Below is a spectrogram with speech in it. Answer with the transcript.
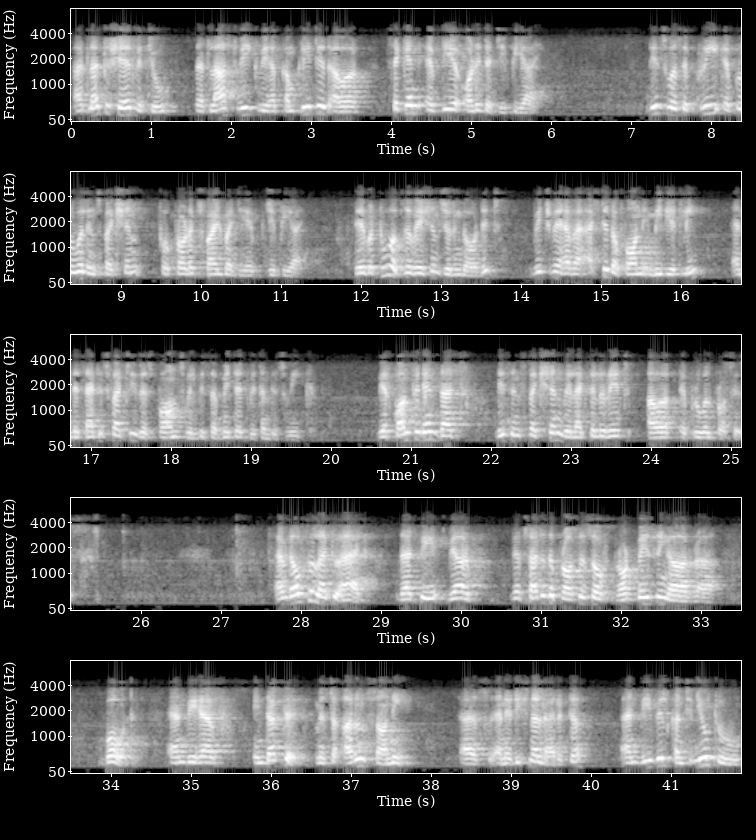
I'd like to share with you that last week we have completed our second FDA audit at GPI. This was a pre-approval inspection for products filed by GPI. There were two observations during the audit, which we have acted upon immediately, and a satisfactory response will be submitted within this week. We are confident that this inspection will accelerate our approval process. I would also like to add that we, we, are, we have started the process of broad-basing our uh, board, and we have inducted Mr. Arun Sawhney as an additional director, and we will continue to,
